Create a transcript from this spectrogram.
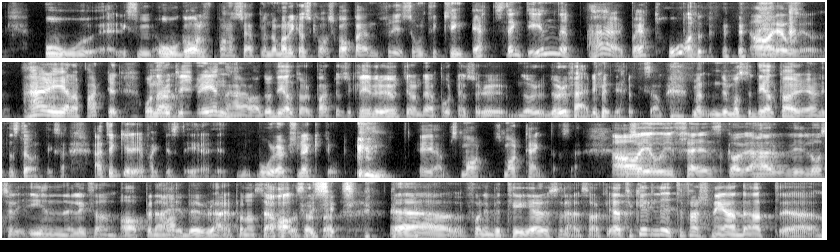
o, liksom, ogolf på något sätt. Men de har lyckats skapa en frizon till kring ett, stängt in det här på ett hål. Ja, jo, jo. här är hela partyt. Och när ja. du kliver in här, va, då deltar du i partyt. Så kliver du ut genom den porten så du, då, då är du färdig med det. Liksom. Men du måste delta i det en liten stund. Liksom. Jag tycker det faktiskt är oerhört snyggt gjort. är smart, smart tänkt. Alltså. Ja, så, jo i och för sig. Ska vi, här, vi låser in liksom, aporna ja. i bur här på något sätt. Ja, och så, så äh, får ni bete er och sådana saker. Jag tycker det är lite fascinerande att äh,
